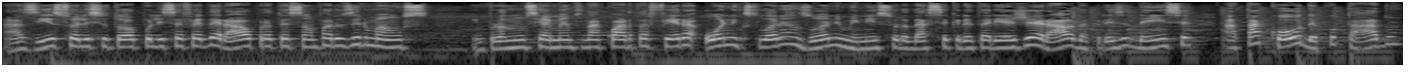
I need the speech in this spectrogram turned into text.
Aziz solicitou à Polícia Federal proteção para os irmãos. Em pronunciamento na quarta-feira, Onyx Lorenzoni, ministro da Secretaria-Geral da Presidência, atacou o deputado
